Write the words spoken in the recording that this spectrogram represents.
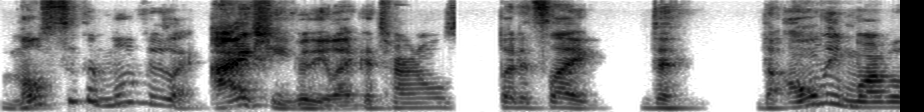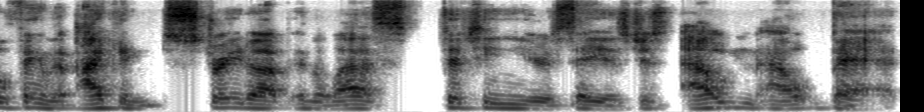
most of the movies, like I actually really like Eternals, but it's like the the only Marvel thing that I can straight up in the last 15 years say is just out and out bad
